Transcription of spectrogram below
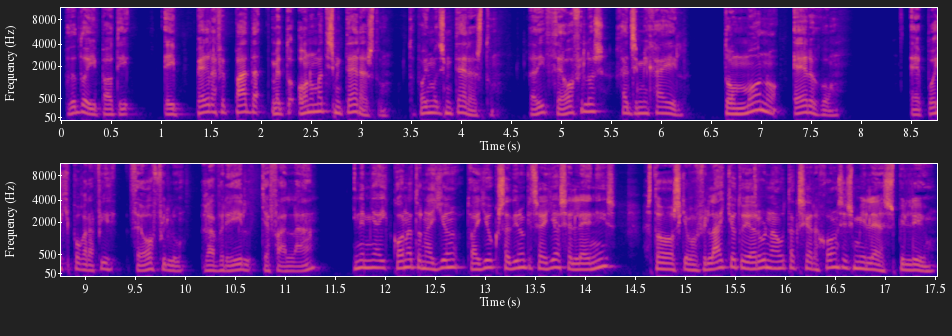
που δεν το είπα, ότι υπέγραφε πάντα με το όνομα της μητέρας του, το πόνιμο της μητέρας του. Δηλαδή Θεόφιλος Χατζημιχαήλ. Το μόνο έργο ε, που έχει υπογραφεί Θεόφιλου Γαβριήλ Κεφαλά είναι μια εικόνα των Αγίου, του Αγίου Κωνσταντίνου και της Αγίας Ελένης στο σκευοφυλάκιο του ιερού ναού ταξιαρχών στις Μιλές, Σπηλίου.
